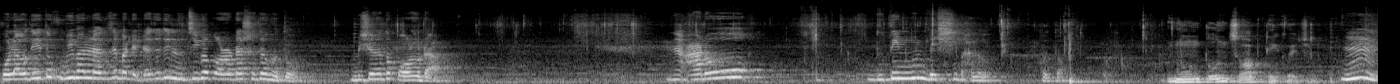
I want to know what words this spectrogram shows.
পোলাও দিয়ে তো খুবই ভালো লাগছে বাট এটা যদি লুচি বা পরোটার সাথে হতো বিশেষত পরোটা। মানে আরও দু তিন গুণ বেশি ভালো হতো। নুন টুন সব ঠিক হয়েছে। হুম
